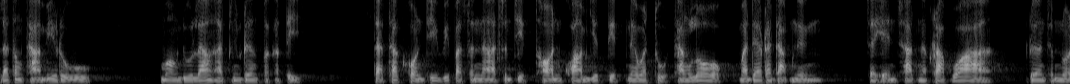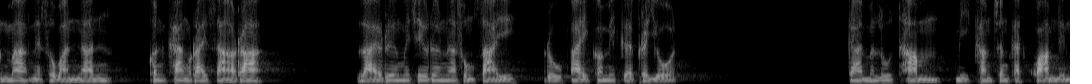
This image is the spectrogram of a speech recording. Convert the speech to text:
และต้องถามให้รู้ มองดูแล้วอาจเป็นเรื่องปกติ แต่ถ้าคนที่วิปัสสนาจนจิตถอนความยึดติดในวัตถุทางโลกมาได้ระดับหนึ่ง จะเห็นชัดนะครับว่า เรื่องจำนวนมากในสวรรค์นั้น ค่อนข้างไร้สาระ หลายเรื่องไม่ใช่เรื่องน่าสงสัย รู้ไปก็ไม่เกิดประโยชน์ การบรรลุธรรมมีคำจำกัดความหนึ่ง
